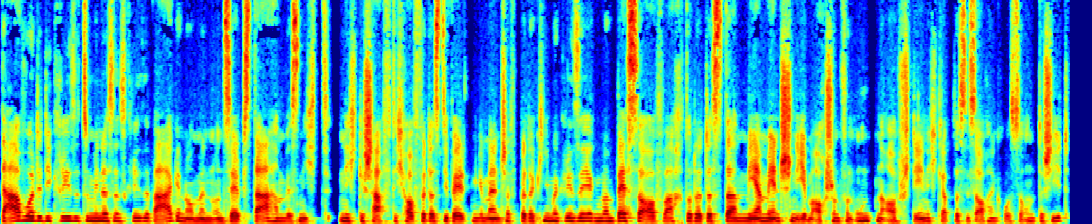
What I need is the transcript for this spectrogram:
da wurde die Krise zumindest als Krise wahrgenommen und selbst da haben wir es nicht, nicht geschafft. Ich hoffe, dass die Weltengemeinschaft bei der Klimakrise irgendwann besser aufwacht oder dass da mehr Menschen eben auch schon von unten aufstehen. Ich glaube, das ist auch ein großer Unterschied.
